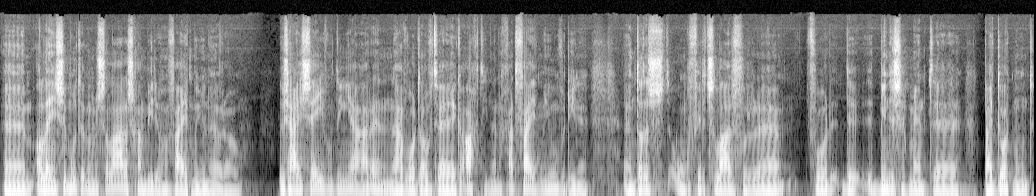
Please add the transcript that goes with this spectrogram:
Ehm, alleen ze moeten hem een salaris gaan bieden van 5 miljoen euro. Dus hij is 17 jaar en hij wordt over twee weken 18 en dan gaat 5 miljoen verdienen. En dat is ongeveer het salaris voor, eh, voor de, het middensegment bij Dortmund.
